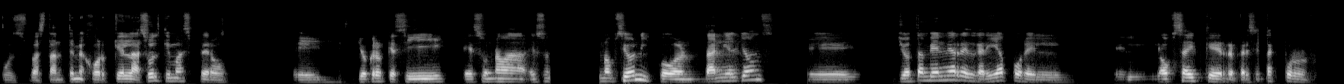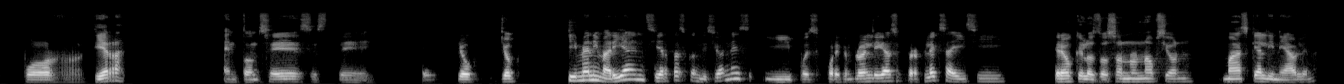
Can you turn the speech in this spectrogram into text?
pues bastante mejor que las últimas, pero yo creo que sí es una, es una opción y con Daniel Jones, eh, yo también me arriesgaría por el, el upside que representa por, por tierra. Entonces, este, yo, yo sí me animaría en ciertas condiciones y pues, por ejemplo, en Liga Superflex, ahí sí creo que los dos son una opción más que alineable. ¿no?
